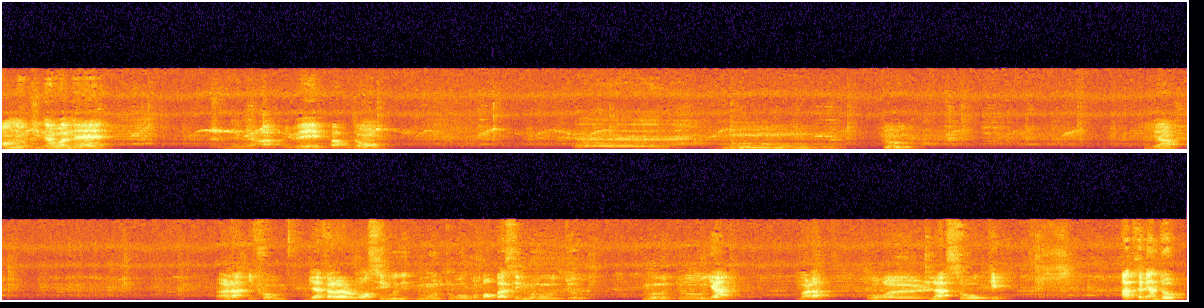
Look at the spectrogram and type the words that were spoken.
en okinawanais, je viens d'y arriver, pardon. Euh, mutu, ya. Voilà, il faut bien faire la loi. Si vous dites Moutou, on ne comprend pas, c'est Moutou, Moutou, Ya. Voilà, pour euh, l'assaut A très bientôt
